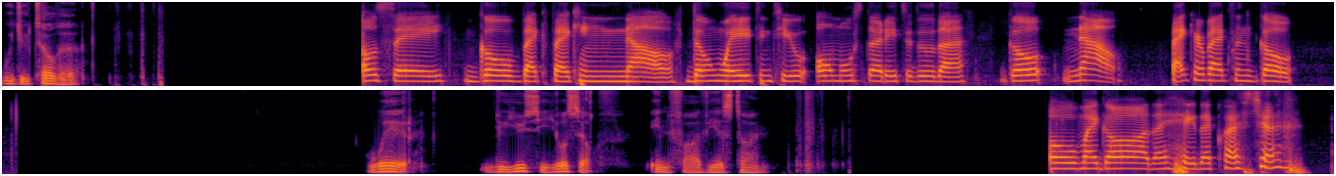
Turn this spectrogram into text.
would you tell her? I'll say go backpacking now. Don't wait until you're almost 30 to do that. Go now. Pack your bags and go. Where do you see yourself in five years' time? Oh my god, I hate that question.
